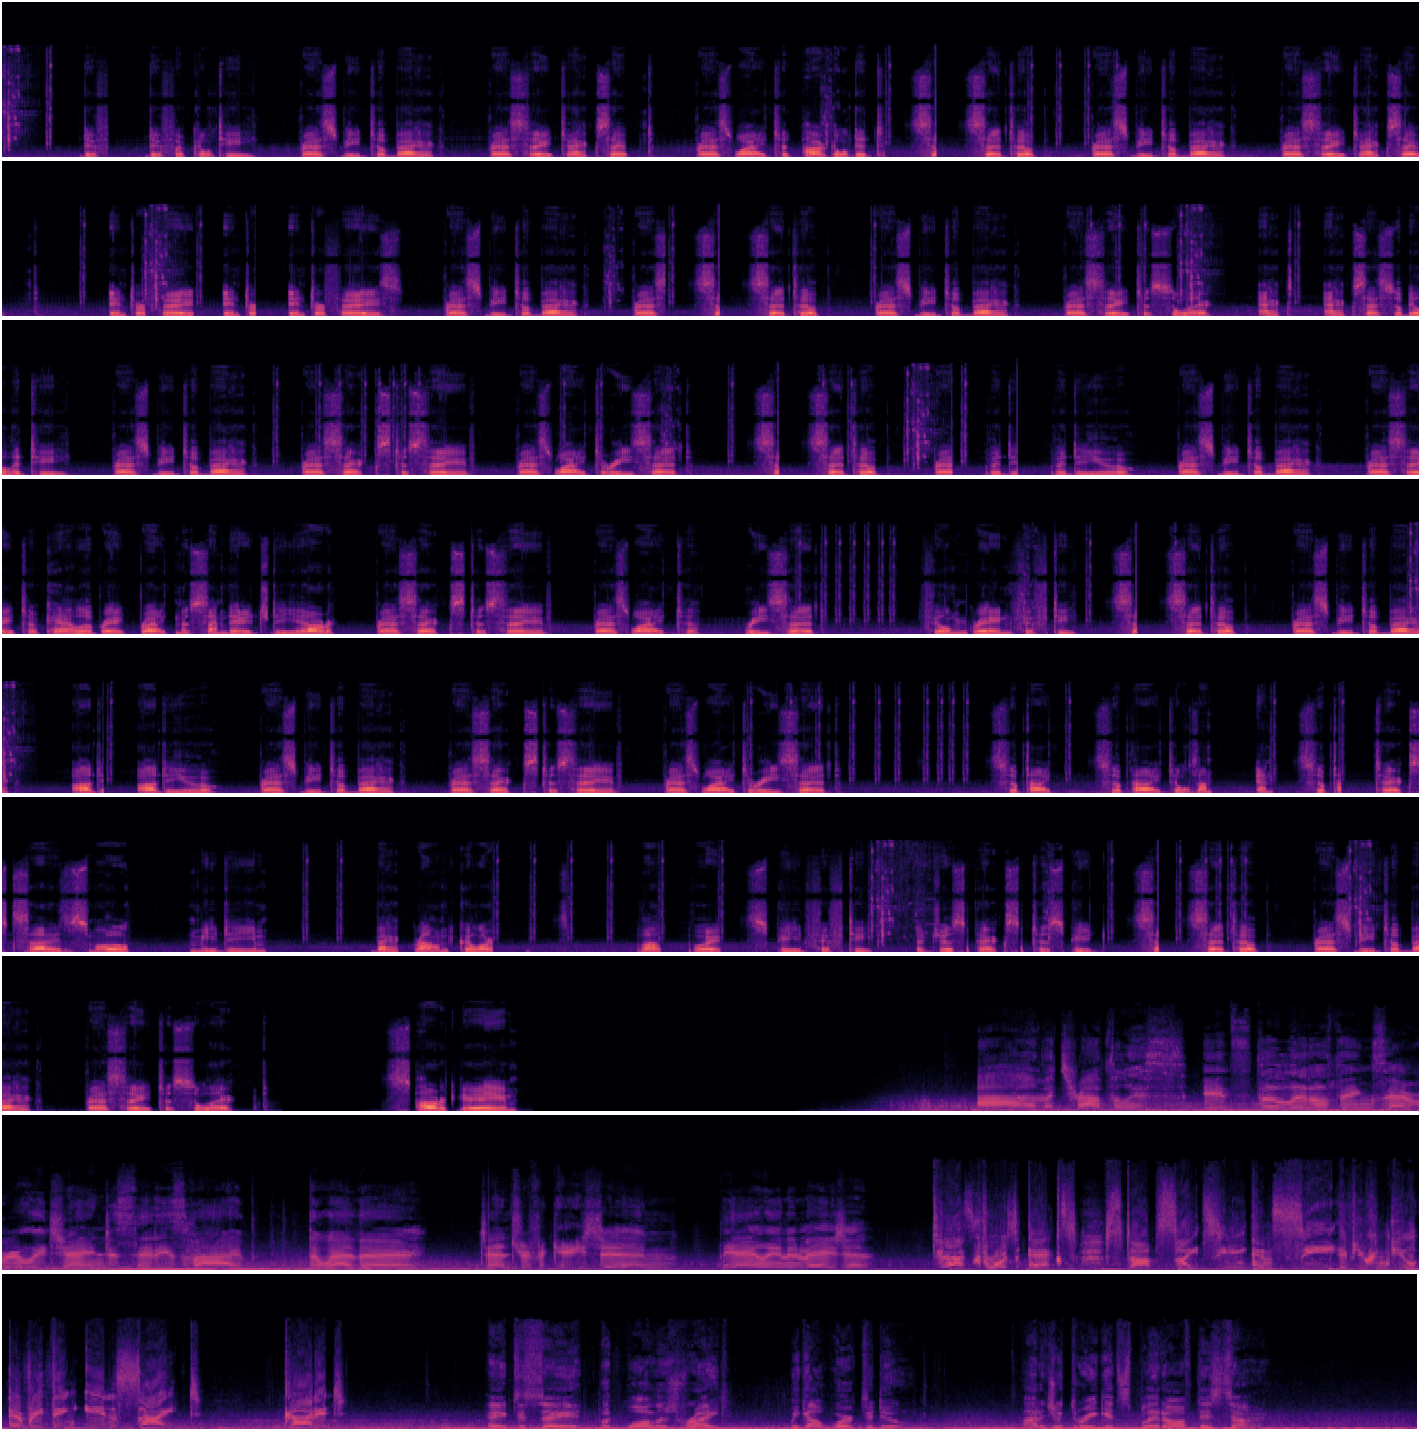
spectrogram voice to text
Dif difficulty. Press B to back. Press A to accept. Press Y to toggle it. Se setup. Press B to back. Press A to accept. Interface. Inter interface. Press B to back. Press se setup. Press B to back. Press A to select. Ac accessibility. Press B to back. Press X to save. Press Y to reset. Se setup. Press vid video. Press B to back. Press A to calibrate brightness and HDR. Press X to save. Press Y to reset. Film grain 50. Se setup. Press B to back. Audi audio. Press B to back. Press X to save. Press Y to reset. Subtit subtitles on and subtitle text size small medium. Background color. Voice speed 50. Adjust text to speed. Set, setup. Press B to back. Press A to select. Start game. Ah, Metropolis. It's the little things that really change a city's vibe. The weather, gentrification, the alien invasion. Task Force X, stop sightseeing and see if you can kill everything in sight. Got it? Hate to say it, but Waller's right. We got work to do. How did you three get split off this time?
